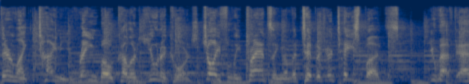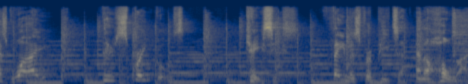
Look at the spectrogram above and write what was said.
They're like tiny rainbow colored unicorns joyfully prancing on the tip of your taste buds. You have to ask why? They're sprinkles. Casey's, famous for pizza and a whole lot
